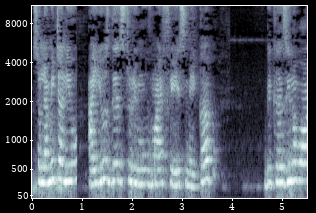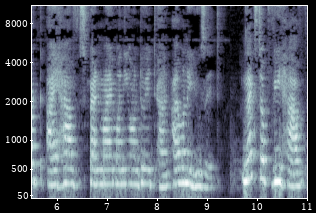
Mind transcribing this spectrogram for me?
so let me tell you, I use this to remove my face makeup because you know what, I have spent my money onto it and I want to use it. Next up we have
